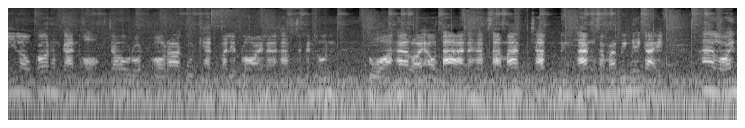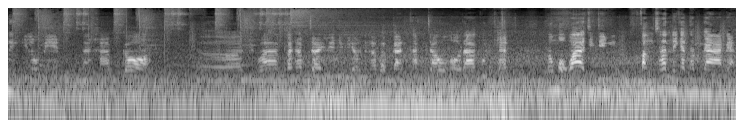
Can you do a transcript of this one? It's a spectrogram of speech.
นี้เราก็ทำการออกเจ้ารถ Aura Good Cat มาเรียบร้อยแล้วนะครับ จะเป็นรุ่นตัว 500 Ultra นะครับ สามารถชาร์จ1ครั้ง สามารถวิ่งได้ไกล 501 กิโลเมตรนะครับ ก็ถือว่าประทับใจเลยทีเดียวนะครับ กับการขับเจ้า Aura Good Cat ต้องบอกว่าจริง ๆ ฟังก์ชันในการทำงานเนี่ย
